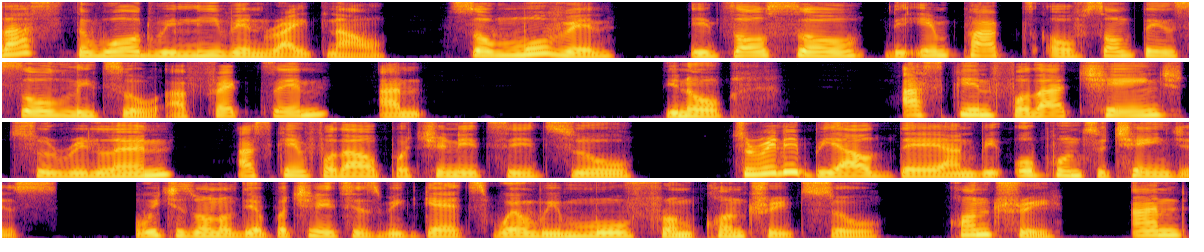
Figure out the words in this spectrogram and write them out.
that's the world we live in right now. So moving, it's also the impact of something so little affecting and, you know, asking for that change to relearn, asking for that opportunity to, to really be out there and be open to changes, which is one of the opportunities we get when we move from country to country. And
